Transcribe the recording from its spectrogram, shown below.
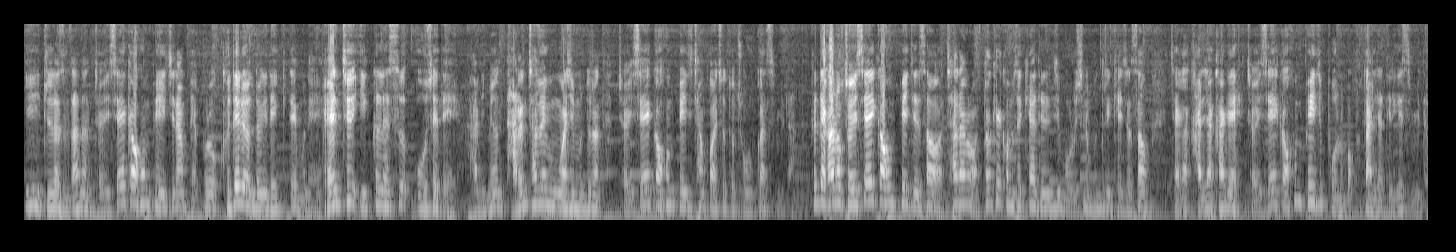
이 딜러 전사는 저희 셀카 홈페이지랑 100% 그대로 연동이 되어 있기 때문에 벤츠 E클래스 5세대 아니면 다른 차종이 궁금하신 분들은 저희 셀카 홈페이지 참고하셔도 좋을 것 같습니다. 근데 간혹 저희 셀카 홈페이지에서 차량을 어떻게 검색해야 되는지 모르시는 분들이 계셔서 제가 간략하게 저희 셀카 홈페이지 보는 법부터 알려드리겠습니다.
